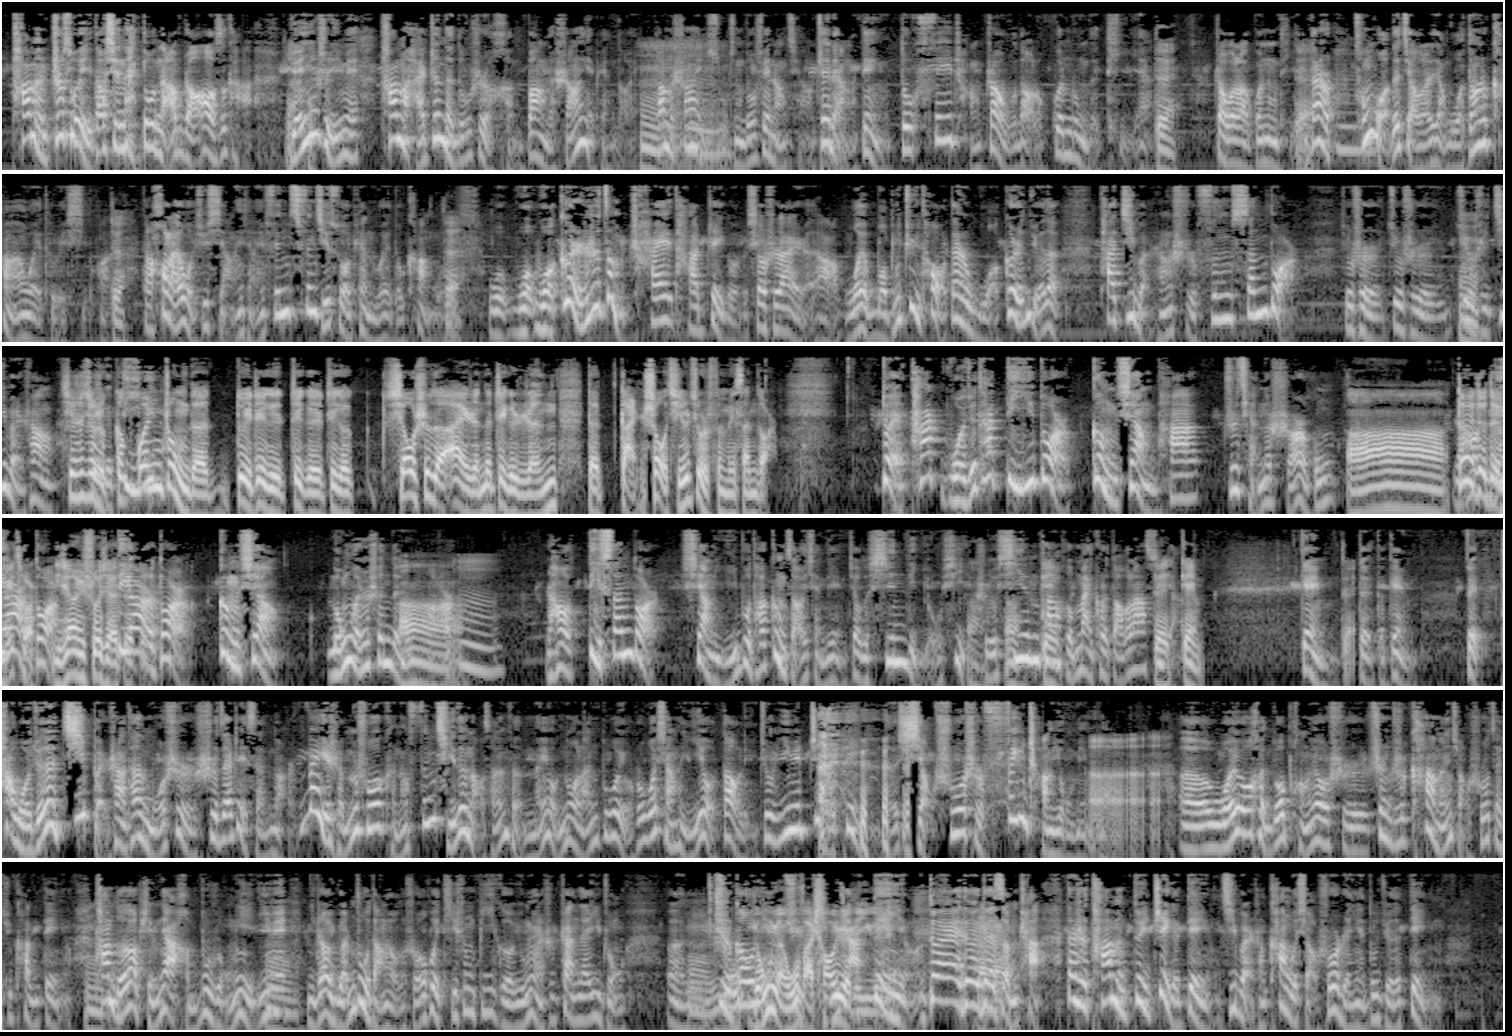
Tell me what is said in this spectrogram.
他们之所以到现在都拿不着奥斯卡，原因是因为他们还真的都是很棒的商业片导演，嗯他们商业属性都非常强。这两个电影都非常照顾到了观众的体验。对照顾到观众体验。但是从我的角度来讲，我当时看完我也特别喜欢。对。但是后来我去想一想，因为分分歧所有片子我也都看过。对。我我我个人是这么拆他这个《消失的爱人》啊，我也我不剧透，但是我个人觉得他基本上是分三段儿就是就是就是基本上、嗯其实就是观众的对这个这个这个消失的爱人的这个人的感受，其实就是分为三段儿。对他，我觉得他第一段儿更像他之前的十二宫，啊，然后对对对，第没错二段。你这样一说起来，第二段更像龙纹身的女孩嗯。然后第三段像一部他更早以前的电影，叫做《心理游戏》，啊是由西恩嗯潘和迈克尔·道格拉斯演的。game，Game 对对 The Game，对他，我觉得基本上他的模式是在这三段。为什么说可能芬奇的脑残粉没有诺兰多？有时候我想想也有道理，就是因为这个电影的 小说是非常有名的。呃，我有很多朋友是甚至看完小说再去看电影，嗯他们得到评价很不容易，因为你知道原著党有的时候会提升逼格，永远是站在一种。呃，制高永远无法超越的一个电影，对对对，嗯怎么差？但是他们对这个电影基本上看过小说的人也都觉得电影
